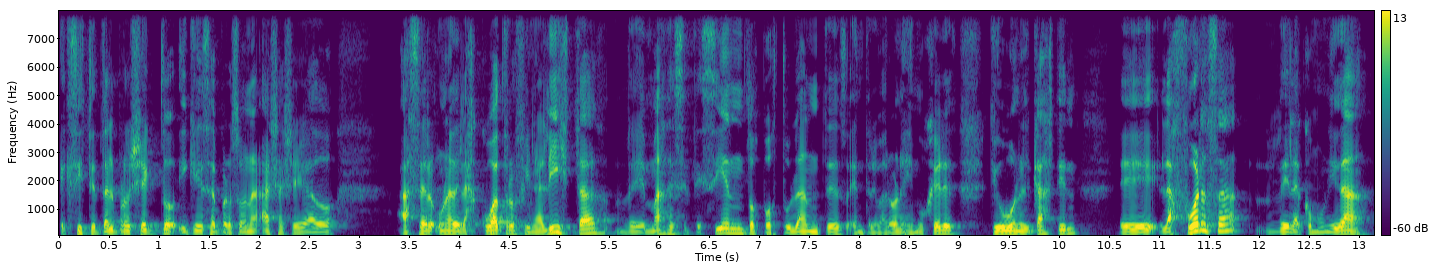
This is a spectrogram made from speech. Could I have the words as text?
existe tal proyecto y que esa persona haya llegado a ser una de las cuatro finalistas de más de 700 postulantes entre varones y mujeres que hubo en el casting. Eh, la fuerza de la comunidad,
